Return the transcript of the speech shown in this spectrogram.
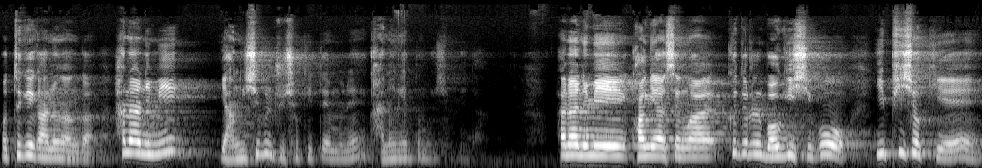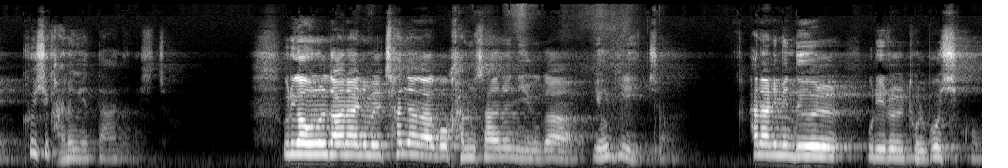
어떻게 가능한가? 하나님이 양식을 주셨기 때문에 가능했던 것입니다. 하나님이 광야 생활 그들을 먹이시고 입히셨기에 그것이 가능했다는 것이죠. 우리가 오늘도 하나님을 찬양하고 감사하는 이유가 여기에 있죠. 하나님이 늘 우리를 돌보시고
